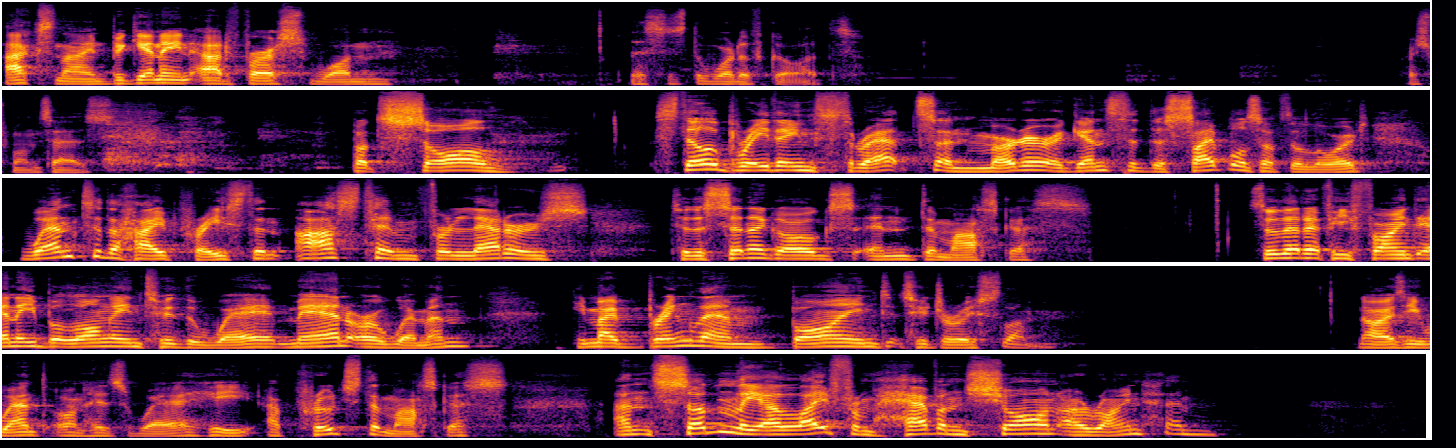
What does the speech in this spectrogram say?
Acts 9, beginning at verse 1. This is the word of God. Verse 1 says, but Saul, still breathing threats and murder against the disciples of the Lord, went to the high priest and asked him for letters to the synagogues in Damascus, so that if he found any belonging to the way, men or women, he might bring them bound to Jerusalem. Now, as he went on his way, he approached Damascus, and suddenly a light from heaven shone around him.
